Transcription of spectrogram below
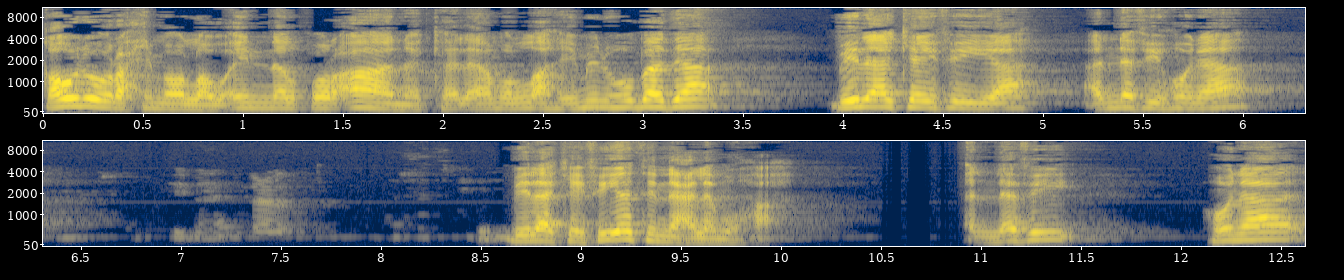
قوله رحمه الله وإن القرآن كلام الله منه بدأ بلا كيفية النفي هنا بلا كيفية نعلمها. النفي هنا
